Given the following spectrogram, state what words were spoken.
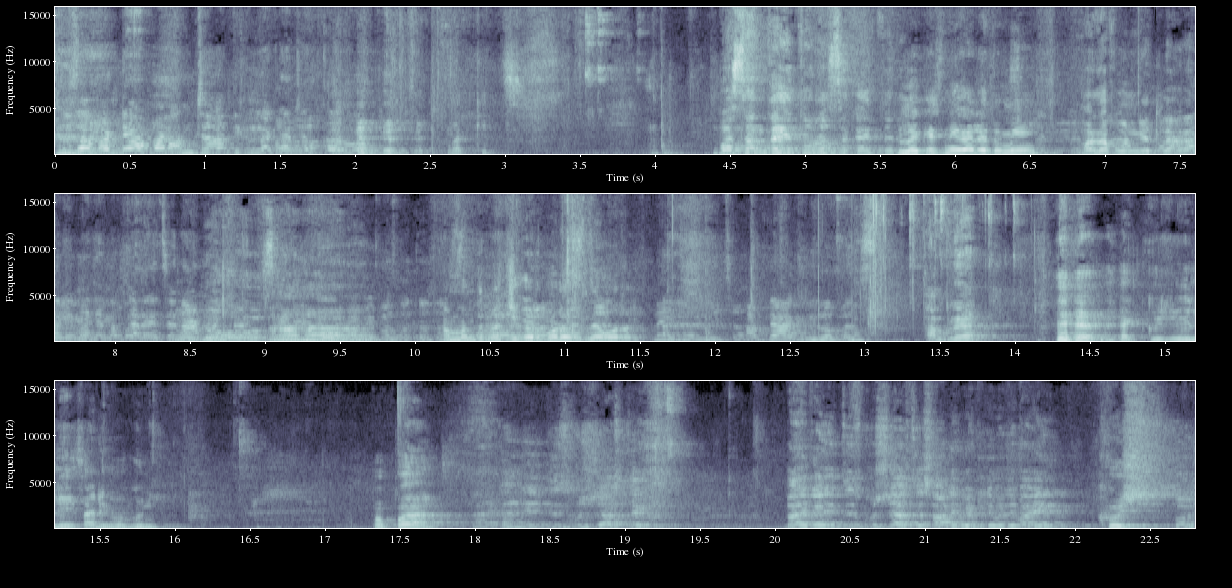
तुझा बर्थडे आपण आमच्या तिकडे लग्नाच्यात करू. नक्कीच. बसंत आहे तो असं काहीतरी. लगेच निघाले तुम्ही? माझा फोन घेतला का? मध्ये पण करायचं ना हा हा. आमंत्रणाची गडबड असल्यावर. आपल्या आगरी लोक थांबऱ्या खुश होईल साडी बघून. पप्पा. बायकांची तीच खुशी असते. बायकांची तीच खुशी असते. साडी भेटली म्हणजे बाई खुश. खुश.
